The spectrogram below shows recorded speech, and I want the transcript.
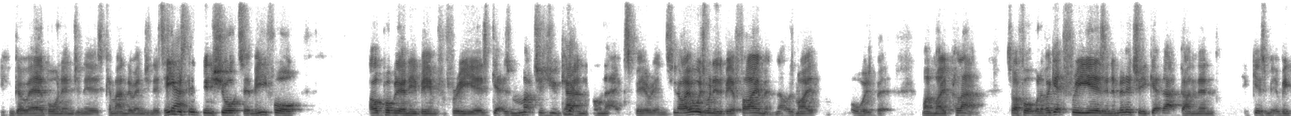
you can go airborne engineers, commando engineers. He yeah. was thinking short term. He thought I'll probably only be in for three years. Get as much as you can yeah. from that experience. You know, I always wanted to be a fireman. That was my always bit my, my plan. So I thought, well, if I get three years in the military, get that done, then it gives me it'd be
